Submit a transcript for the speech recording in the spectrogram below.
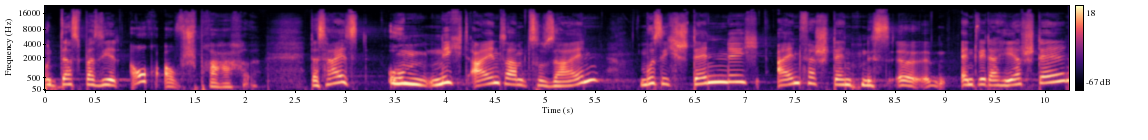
Und das basiert auch auf Sprache. Das heißt, um nicht einsam zu sein, muss ich ständig Einverständnis äh, entweder herstellen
